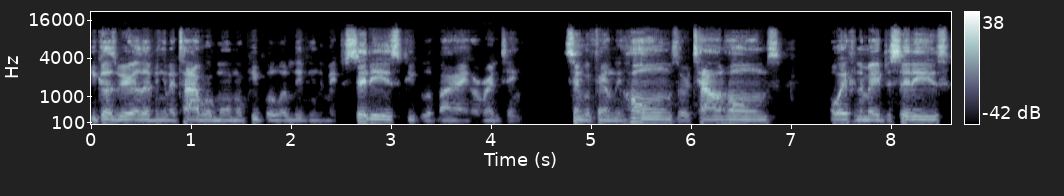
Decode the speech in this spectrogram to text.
because we are living in a time where more and more people are leaving the major cities. People are buying or renting single family homes or townhomes away from the major cities.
